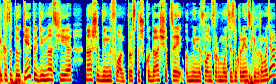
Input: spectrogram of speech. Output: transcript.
І казати, окей, тоді в нас є наш обмінний фонд. Просто шкода, що цей обмінний фонд формується з українських громадян,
